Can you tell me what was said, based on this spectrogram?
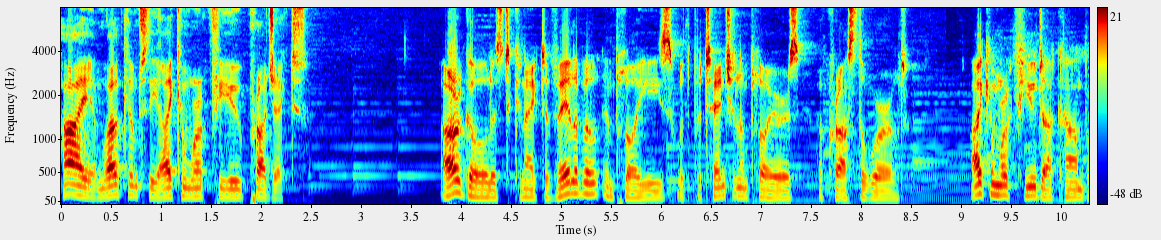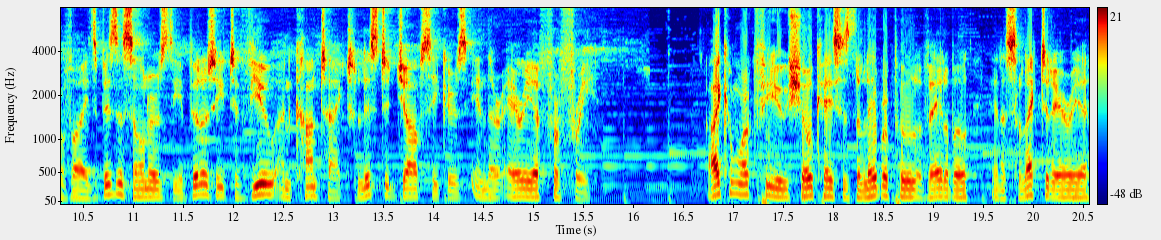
Hi, and welcome to the I Can Work For You project. Our goal is to connect available employees with potential employers across the world. ICanWorkForYou.com provides business owners the ability to view and contact listed job seekers in their area for free. I Can Work For You showcases the labour pool available in a selected area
